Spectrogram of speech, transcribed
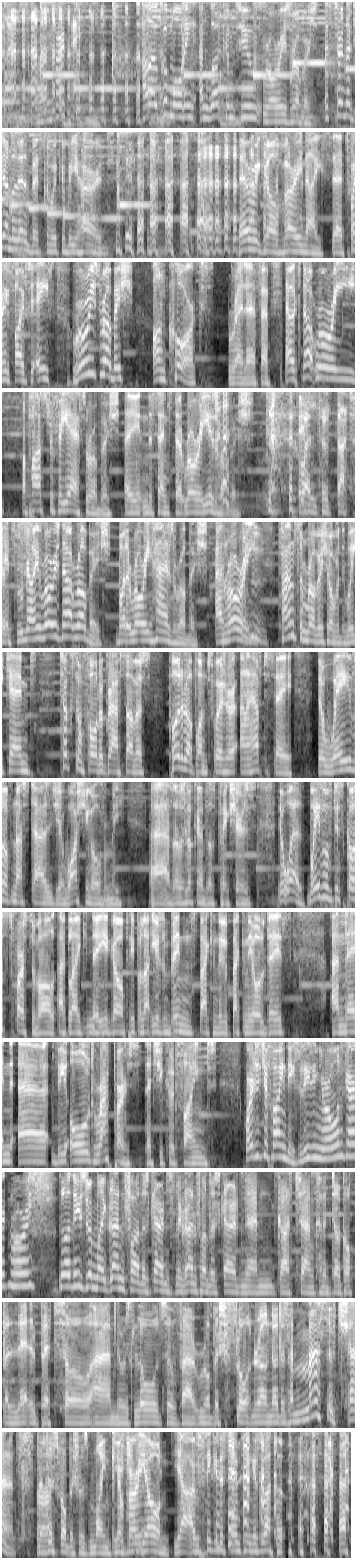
perfect. Hello, good morning, and welcome to Ruairi's Rubbish. Let's turn that down a little bit so we can be heard. there we go. Very nice. Uh, 25 to 8. Ruairi's Rubbish on Cork's Red FM. Now, it's not Ruairi apostrophe S rubbish uh, in the sense that Ruairi is rubbish. well, that's. It's no, Ruairi's not rubbish, but Ruairi has rubbish. And Ruairi found some rubbish over the weekend, took some photographs of it, put it up on Twitter, and I have to say, the wave of nostalgia washing over me. Uh, as I was looking at those pictures, well, wave of disgust first of all at like there you go, people not using bins back in the back in the old days, and then uh, the old wrappers that you could find Where did you find these? Were these in your own garden, Ruairi? No, these were my grandfather's gardens. The grandfather's garden um, got um, kind of dug up a little bit, so um, there was loads of uh, rubbish floating around. Now, there's a massive chance that this rubbish was mine. to Your very with. own. Yeah, I was thinking the same thing as well. To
